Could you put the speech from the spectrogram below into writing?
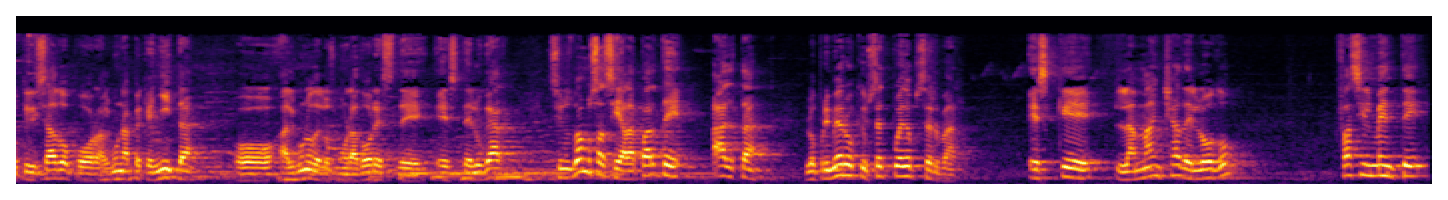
utilizado por alguna pequeñita o alguno de los moradores de este lugar. Si nos vamos hacia la parte alta, lo primero que usted puede observar es que la mancha de lodo fácilmente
